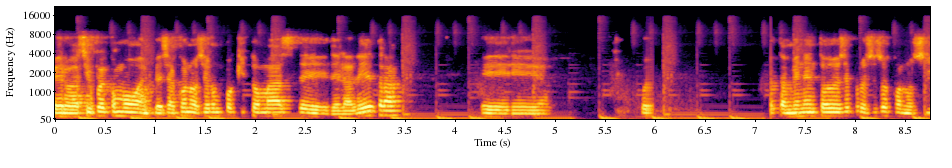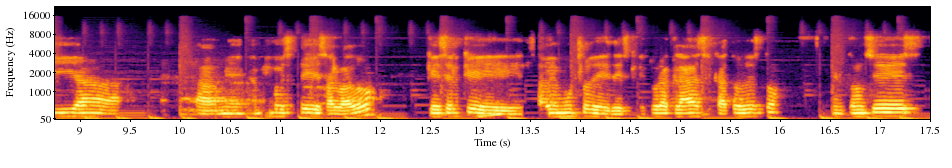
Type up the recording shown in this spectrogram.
Pero así fue como empecé a conocer un poquito más de, de la letra. Eh, pues, también en todo ese proceso conocí a, a mi amigo este Salvador, que es el que sabe mucho de, escritura clásica, todo esto. Entonces,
